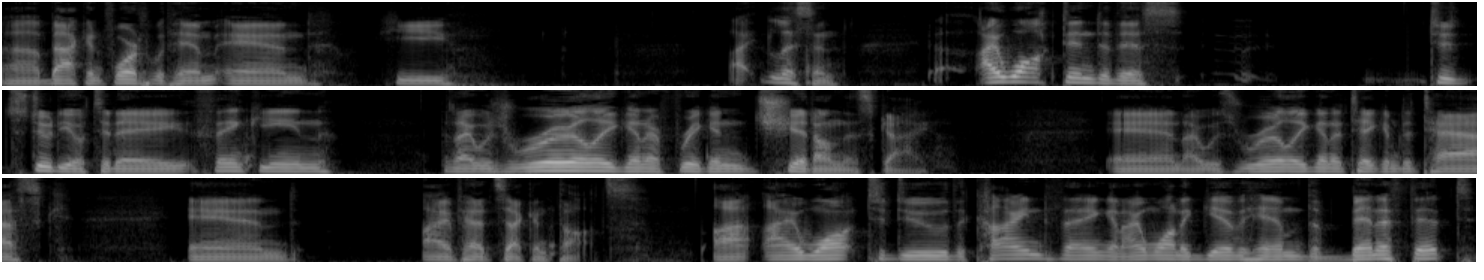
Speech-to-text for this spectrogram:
uh, back and forth with him, and he. I, listen, I walked into this to studio today thinking that I was really gonna freaking shit on this guy and I was really to take him to task, and I've had second thoughts. I, I want to do the kind thing, and I want to give him the benefit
